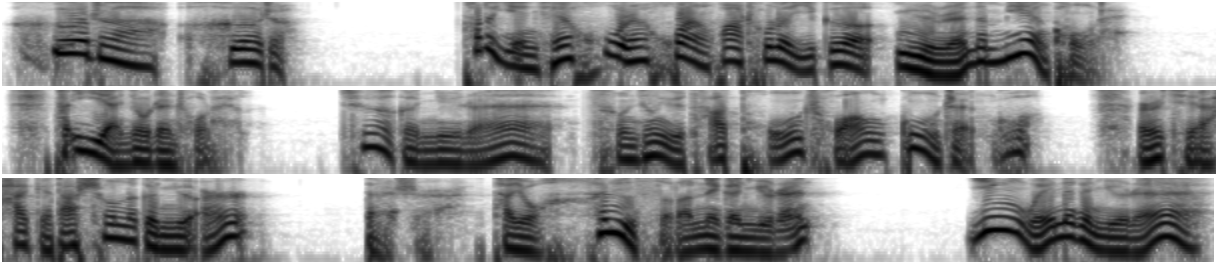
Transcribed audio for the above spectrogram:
喝着喝着，他的眼前忽然幻化出了一个女人的面孔来，他一眼就认出来了。这个女人曾经与他同床共枕过，而且还给他生了个女儿。但是他又恨死了那个女人，因为那个女人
